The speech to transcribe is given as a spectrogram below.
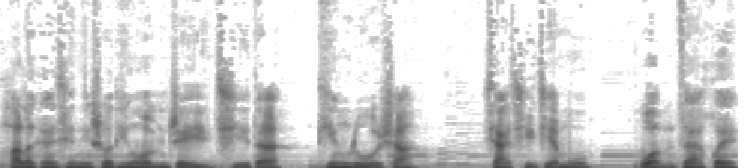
好了，感谢您收听我们这一期的《听路上》，下期节目我们再会。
